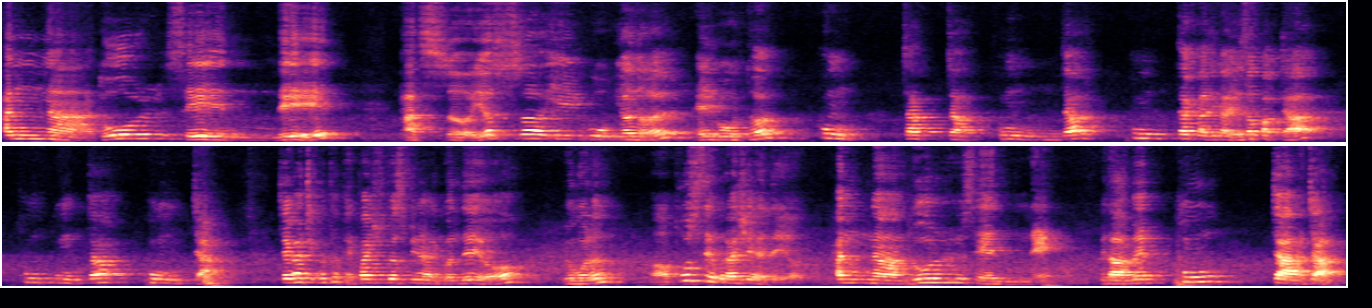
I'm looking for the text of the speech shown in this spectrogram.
하나, 둘, 셋, 넷, 다섯, 여섯, 일곱, 여덟. 엘보부터 쿵, 짝짝, 쿵짝, 쿵짝까지가 여섯 박자. 쿵쿵짝, 쿵짝. 제가 지금부터 180도 스피닝 할 건데요. 요거는 어, 포스텝을 하셔야 돼요. 하나, 둘, 셋, 넷. 그 다음에 쿵, 짜자.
